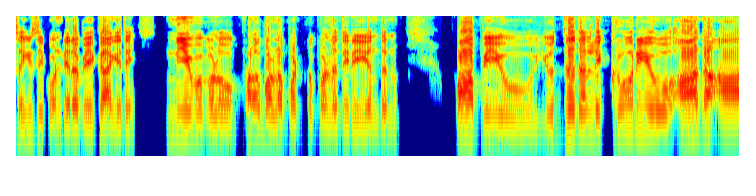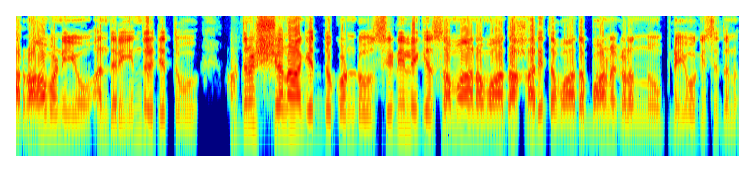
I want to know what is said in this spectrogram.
ಸಹಿಸಿಕೊಂಡಿರಬೇಕಾಗಿದೆ. ನೀವುಗಳು ಕಳಬಳ ಪಟ್ಟುಕೊಳ್ಳದಿರಿ ಎಂದನು. ಪಾಪಿಯು ಯುದ್ಧದಲ್ಲಿ ಕ್ರೂರಿಯೂ ಆದ ಆ ರಾವಣಿಯು ಅಂದರೆ ಇಂದ್ರಜಿತ್ತುವು ಅದೃಶ್ಯನಾಗಿದ್ದುಕೊಂಡು ಸಿಡಿಲಿಗೆ ಸಮಾನವಾದ ಹರಿತವಾದ ಬಾಣಗಳನ್ನು ಪ್ರಯೋಗಿಸಿದನು.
